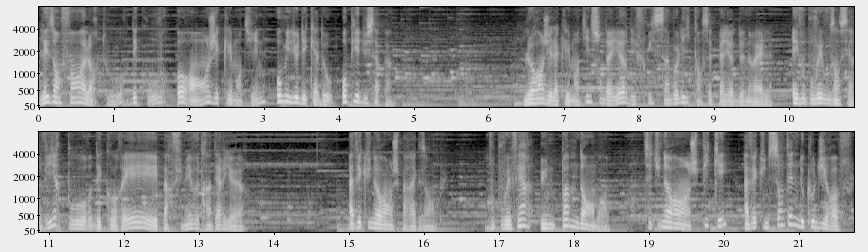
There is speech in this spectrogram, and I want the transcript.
les enfants, à leur tour, découvrent orange et clémentine au milieu des cadeaux, au pied du sapin. L'orange et la clémentine sont d'ailleurs des fruits symboliques en cette période de Noël, et vous pouvez vous en servir pour décorer et parfumer votre intérieur. Avec une orange par exemple, vous pouvez faire une pomme d'ambre. C'est une orange piquée avec une centaine de clous de girofle.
